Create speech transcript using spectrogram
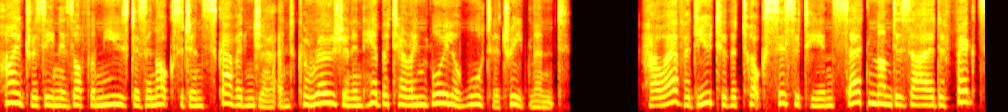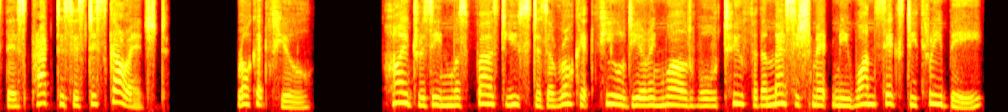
Hydrazine is often used as an oxygen scavenger and corrosion inhibitor in boiler water treatment. However due to the toxicity and certain undesired effects this practice is discouraged. Rocket fuel Hydrazine was first used as a rocket fuel during World War II for the Messerschmitt Me-163B,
